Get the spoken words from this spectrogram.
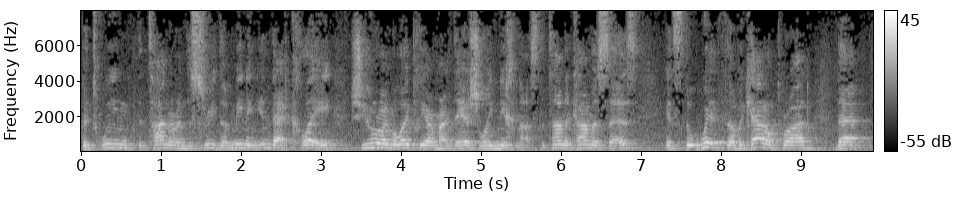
between the tanur and the srida, meaning in that clay, shiuroi malay pliar mardea shaloi nichnas. The Tanna Kamma says it's the width of a cattle prod that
